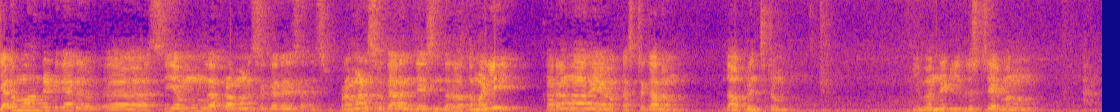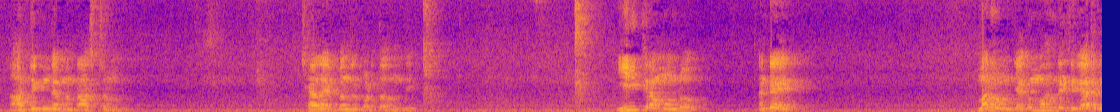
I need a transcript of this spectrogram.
జగన్మోహన్ రెడ్డి గారు సీఎంగా ప్రమాణ స్వీకార ప్రమాణ స్వీకారం చేసిన తర్వాత మళ్ళీ కరోనా అనే కష్టకాలం దాపురించడం ఇవన్నిటి దృష్ట్యా మనం ఆర్థికంగా మన రాష్ట్రం చాలా ఇబ్బందులు పడుతూ ఉంది. ఈ క్రమంలో అంటే మనం జగన్మోహన్ రెడ్డి గారు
